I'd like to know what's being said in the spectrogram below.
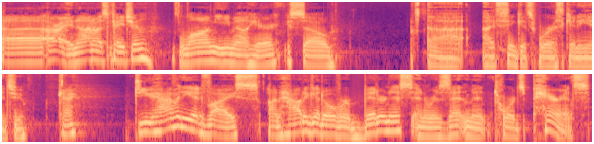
Uh, all right, anonymous patron, long email here. So uh, I think it's worth getting into. Okay. Do you have any advice on how to get over bitterness and resentment towards parents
